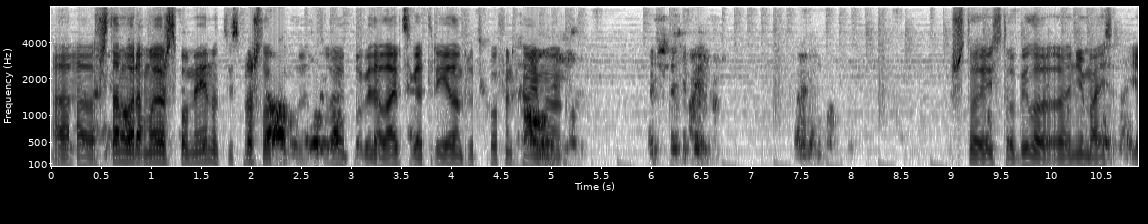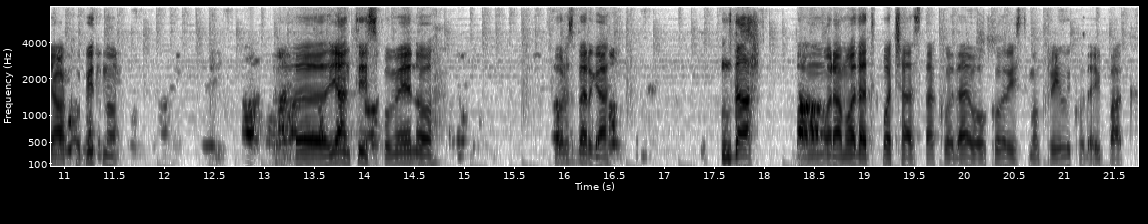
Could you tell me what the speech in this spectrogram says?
A, šta moramo još spomenuti iz prošlog kola, to je pobjeda Leipziga 3-1 protiv Hoffenheima, što je isto bilo e, njima jako bitno. E, Jan, ti spomenuo Forsberga, Da, da mu moramo odati počast, tako da evo koristimo priliku da ipak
